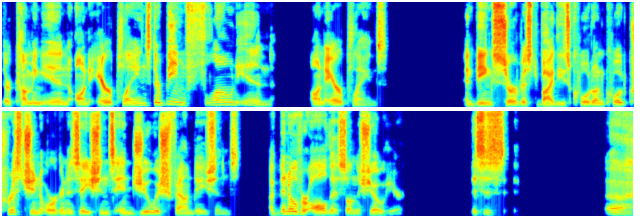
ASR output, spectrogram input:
They're coming in on airplanes. They're being flown in on airplanes and being serviced by these quote unquote Christian organizations and Jewish foundations. I've been over all this on the show here. This is uh,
